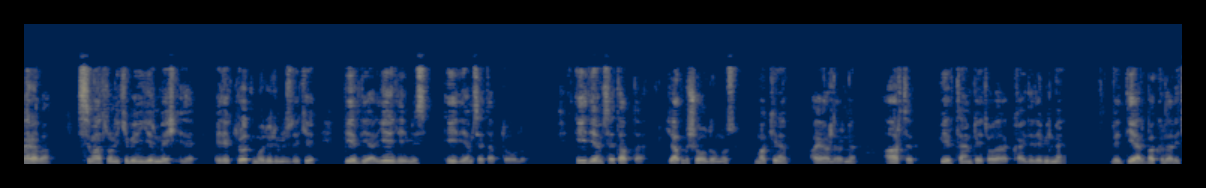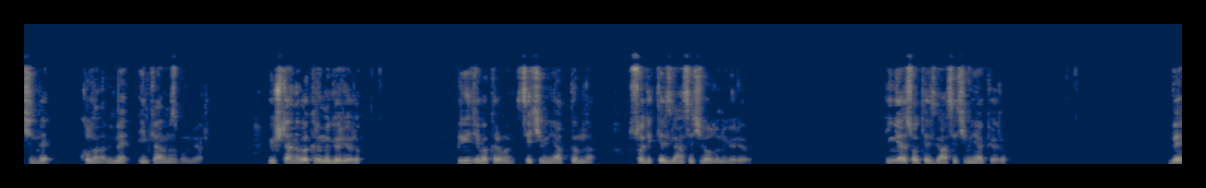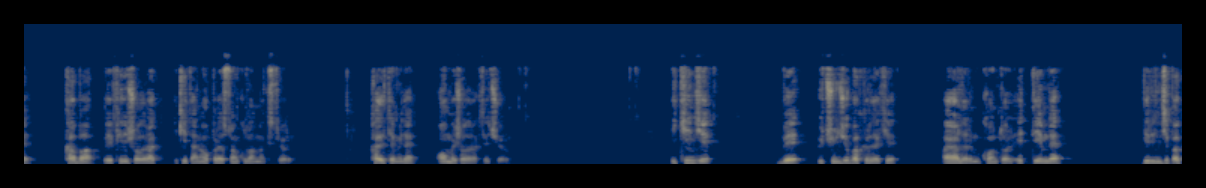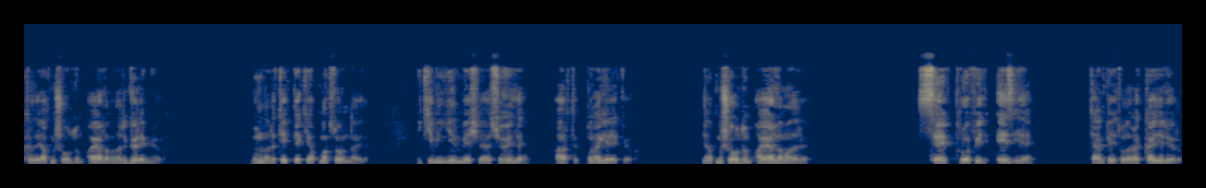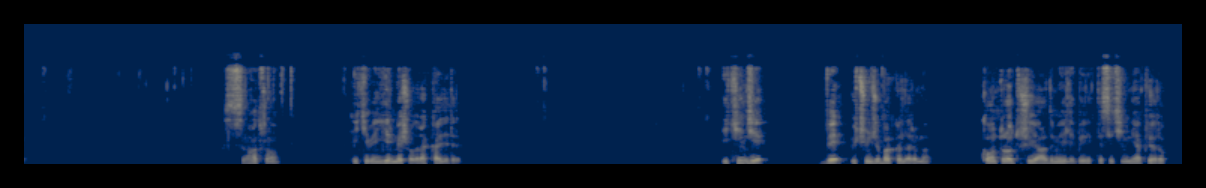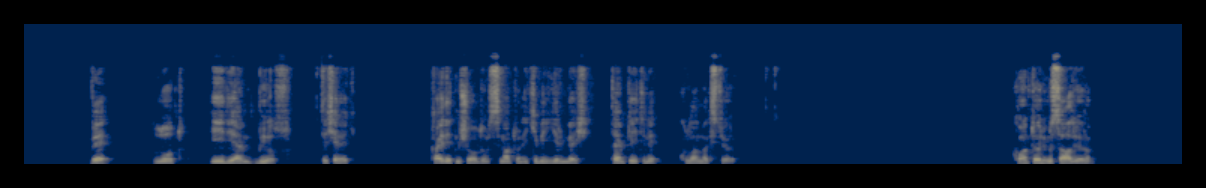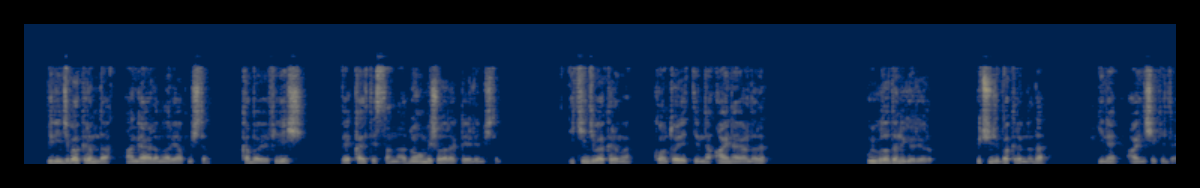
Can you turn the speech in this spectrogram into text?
Merhaba, Smartron 2025 ile elektrot modülümüzdeki bir diğer yeniliğimiz EDM Setup'ta oldu. EDM Setup'ta yapmış olduğumuz makine ayarlarını artık bir template olarak kaydedebilme ve diğer bakırlar içinde kullanabilme imkanımız bulunuyor. 3 tane bakırımı görüyorum. Birinci bakırımın seçimini yaptığımda Sodik tezgahın seçili olduğunu görüyorum. Ingersoll tezgahın seçimini yapıyorum ve kaba ve finish olarak iki tane operasyon kullanmak istiyorum. Kalitemi de 15 olarak seçiyorum. İkinci ve üçüncü bakırdaki ayarlarımı kontrol ettiğimde birinci bakırda yapmış olduğum ayarlamaları göremiyorum. Bunları tek tek yapmak zorundaydım. 2025 versiyon ile artık buna gerek yok. Yapmış olduğum ayarlamaları Save Profil As ile template olarak kaydediyorum. Smartphone 2025 olarak kaydedelim. İkinci ve üçüncü bakırlarımı kontrol tuşu yardımıyla birlikte seçimini yapıyorum ve Load EDM Views seçerek kaydetmiş olduğum Smartphone 2025 template'ini kullanmak istiyorum. Kontrolümü sağlıyorum. Birinci bakırımda hangi ayarlamaları yapmıştım? Kaba ve finish ve kalite standartını 15 olarak belirlemiştim. İkinci bakırımı kontrol ettiğimde aynı ayarları uyguladığını görüyorum. Üçüncü bakırımda da yine aynı şekilde.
